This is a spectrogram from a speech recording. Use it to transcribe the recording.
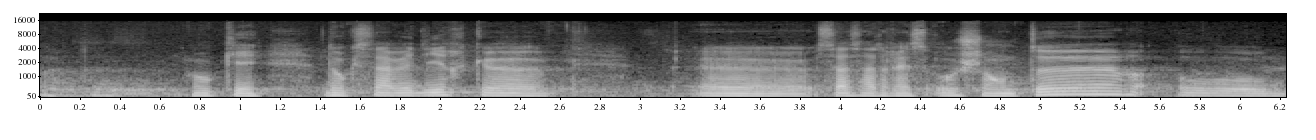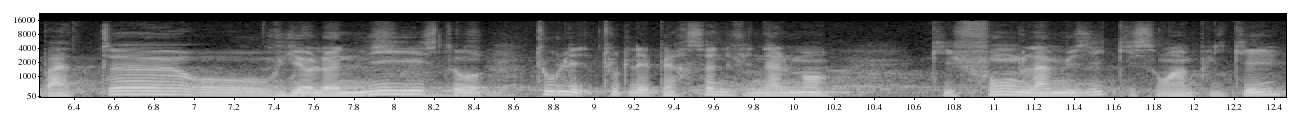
partout. Ok, donc ça veut dire que euh, ça s'adresse aux chanteurs, aux batteurs, aux violonistes, aux, toutes les personnes finalement qui font de la musique, qui sont impliquées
